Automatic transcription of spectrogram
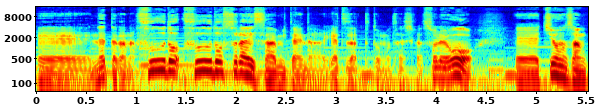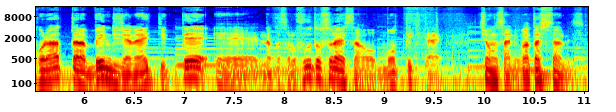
えー、何やったかな、フード、フードスライサーみたいなやつだったと思う、確か。それを、えー、チオンさんこれあったら便利じゃないって言って、えー、なんかそのフードスライサーを持ってきて、チオンさんに渡したんですよ。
